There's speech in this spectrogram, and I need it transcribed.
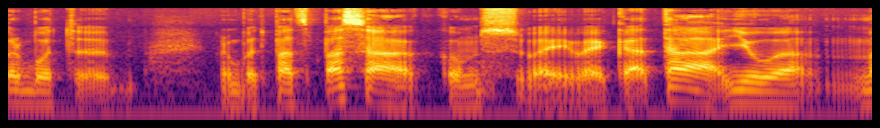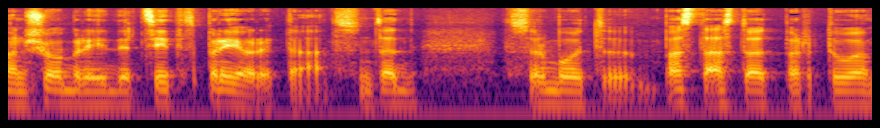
varbūt. Uh, varbūt pats pasākums vai, vai kā tā, jo man šobrīd ir citas prioritātes. Un tad tas varbūt pastāstot par to,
